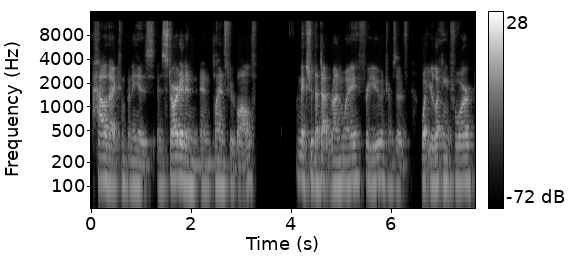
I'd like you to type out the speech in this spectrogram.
how that company is is started and, and plans to evolve make sure that that runway for you in terms of what you're looking for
